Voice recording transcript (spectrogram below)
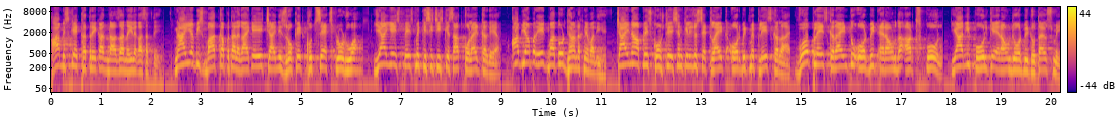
हम इसके खतरे का अंदाज़ा नहीं लगा सकते। ना ही अब इस बात का पता लगा है कि ये चाइनीज़ रॉकेट खुद से एक्सप्लोड हुआ या ये स्पेस में किसी चीज़ के साथ कोलाइड कर गया। अब यहाँ पर एक बात और ध्यान रखने वाली है। चाइना अपने इस कॉन्स्टेलेशन के लिए जो सैटेलाइट ऑर्बिट में प्लेस कर रहा है वो प्लेस कर रहा है into orbit around the earth pole यानी पोल के अराउंड जो ऑर्बिट होता है उसमें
